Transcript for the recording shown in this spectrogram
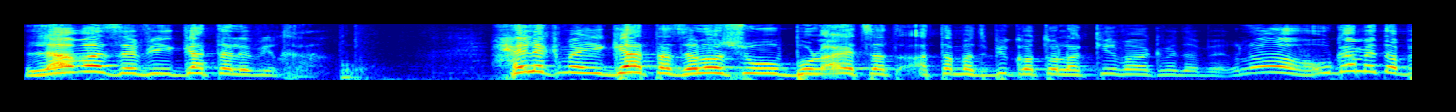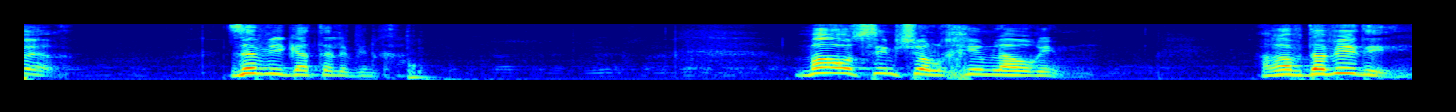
למה זה והגעת לבנך? חלק מהגעת זה לא שהוא בולעץ, אתה מדביק אותו לקיר ורק מדבר. לא, הוא גם מדבר. זה והגעת לבנך. מה עושים כשהולכים להורים? הרב דוידי,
